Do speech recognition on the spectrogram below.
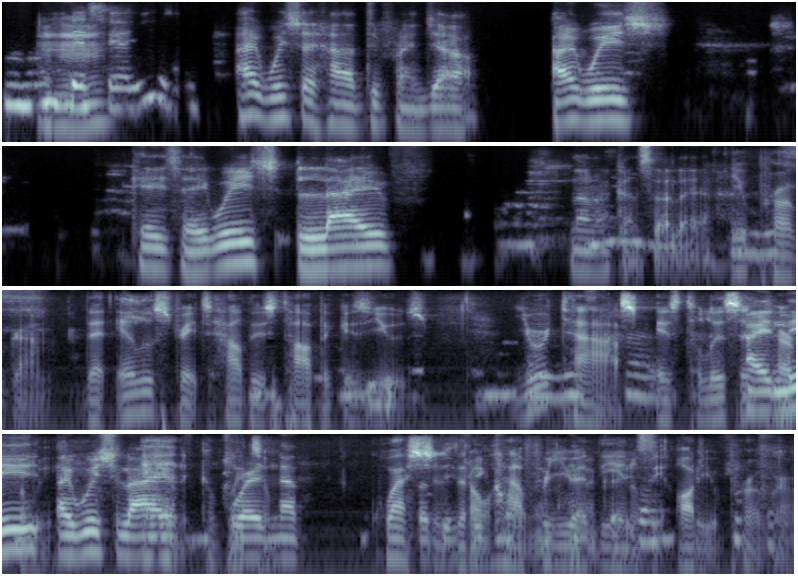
Ujú, Ujú. Desearía. I wish I had a different job. I wish, ¿qué dice? I wish life, no, no alcanzo a leer. new program that illustrates how this topic is used. Your task is to listen I, carefully. I wish life and complete some not, questions that I'll have for you at the end of the audio program.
